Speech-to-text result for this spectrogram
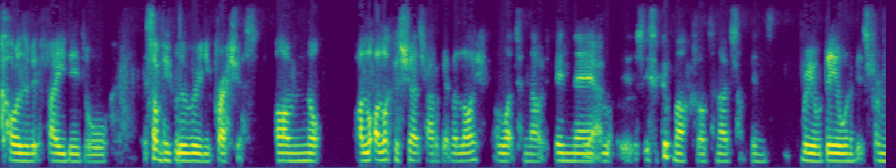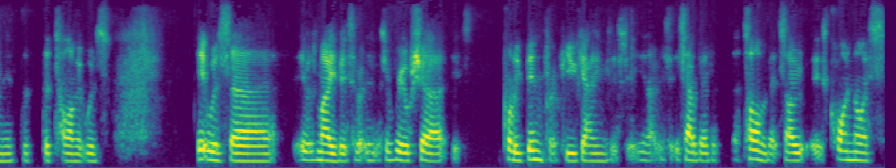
collar's a bit faded, or some people are really precious. I'm not. I, I like a shirt to have a bit of a life. I like to know it's been there. Yeah. It's, it's a good mark as well to know if something's real deal, and if it's from the, the, the time it was, it was, uh, it was made. It's a, it's a real shirt. It's probably been for a few games. It's you know, it's, it's had a bit of a, a time of it, so it's quite a nice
